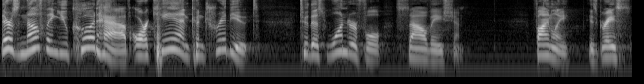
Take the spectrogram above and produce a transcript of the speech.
There's nothing you could have or can contribute to this wonderful salvation. Finally, is grace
